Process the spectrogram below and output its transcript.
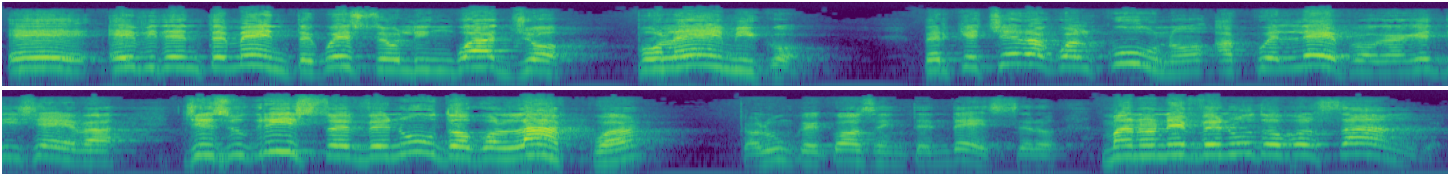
E evidentemente questo è un linguaggio polemico, perché c'era qualcuno a quell'epoca che diceva Gesù Cristo è venuto con l'acqua, qualunque cosa intendessero, ma non è venuto col sangue.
